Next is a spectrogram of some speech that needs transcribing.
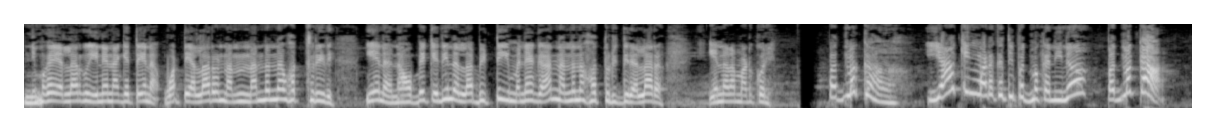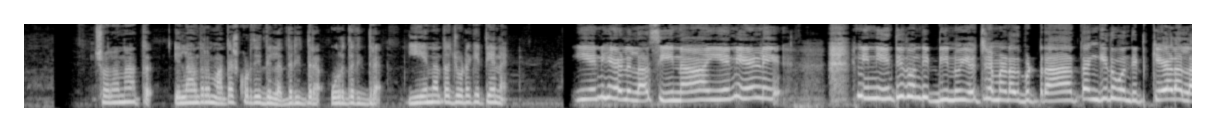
ನಿಮ್ಗೆ ಎಲ್ಲರಿಗೂ ಏನೇನಾಗೈತೆ ಏನ? ಒಟ್ಟು ಎಲ್ಲರೂ ನನ್ನ ನನ್ನನ್ನ ಹೊತ್ತುರಿರಿ. ಏನ ನಾವು ಬೇಕಿದ್ದೀನಲ್ಲ ಬಿಟ್ಟು ಈ ಮನ್ಯಾಗ ನನ್ನನ್ನ ಹೊತ್ತುರಿದ್ದೀರಿ ಎಲ್ಲಾರು. ಏನಾರ ಮಾಡ್ಕೊರಿ. ಪದ್ಮಕ್ಕ ಯಾಕೆ ಹಿಂಗೆ ಮಾಡಕತ್ತಿ ಪದ್ಮಕ್ಕ ನೀನು? ಪದ್ಮಕ್ಕ! ಚಲೋನಾತ್ ಇಲ್ಲಾಂದ್ರೆ ಮಾತಾಡ್ಸ್ಕೊಡ್ತಿದ್ದಿಲ್ಲ ದರಿದ್ರ ಊರ್ ದರಿದ್ರ. ಏನಂತ ಜೋಡಕಿತ್ತೇನೆ ಏನ್ ಹೇಳಲ್ಲ ಸೀನಾ ಏನ್ ಹೇಳಿ? ನೀನ್ ಒಂದಿಟ್ಟು ನೀನು ಯೋಚನೆ ಮಾಡೋದ್ ಬಿಟ್ರ ತಂಗಿದು ಒಂದಿಟ್ಟು ಕೇಳಲ್ಲ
